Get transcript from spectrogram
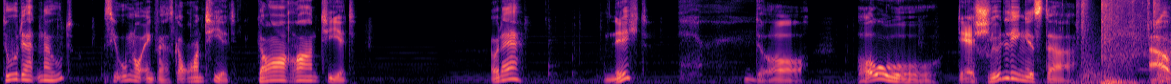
Tu das Not. Ist hier oben noch irgendwas. Garantiert. Garantiert. Oder? Nicht? Doch. Oh, der Schönling ist da. Au.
